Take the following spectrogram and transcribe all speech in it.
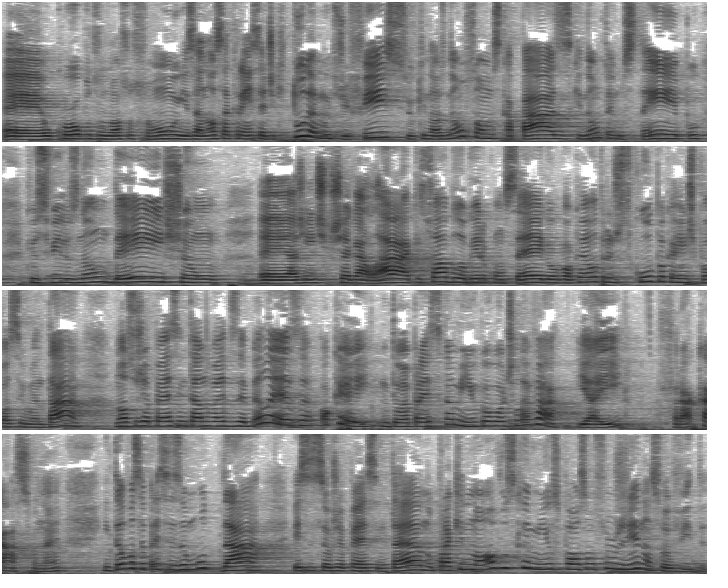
é, o corpo dos nossos sonhos, a nossa crença de que tudo é muito difícil, que nós não somos capazes, que não temos tempo, que os filhos não deixam é, a gente chegar lá, que só a blogueira consegue, ou qualquer outra desculpa que a gente possa inventar, nosso GPS interno vai dizer: beleza, ok, então é para esse caminho que eu vou te levar. E aí fracasso, né? Então você precisa mudar esse seu GPS interno para que novos caminhos possam surgir na sua vida,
